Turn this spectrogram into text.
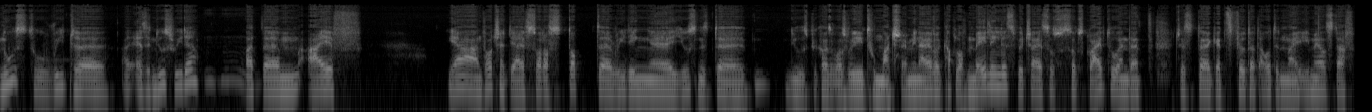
Gnus to read uh, as a newsreader, but um, I've, yeah, unfortunately, I've sort of stopped uh, reading uh, Usenet uh, news because it was really too much. I mean, I have a couple of mailing lists which I su- subscribe to, and that just uh, gets filtered out in my email stuff.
